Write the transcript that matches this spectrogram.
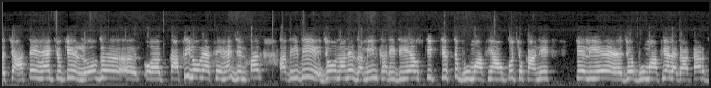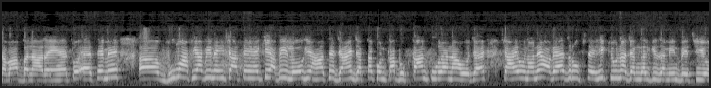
चाहते हैं क्योंकि लोग काफ़ी लोग ऐसे हैं जिन पर अभी भी जो उन्होंने ज़मीन खरीदी है, उसकी किस्त भूमाफियाओं को चुकाने के लिए जो भूमाफिया लगातार दबाव बना रहे हैं तो ऐसे में भूमाफिया भी नहीं चाहते हैं कि अभी लोग यहाँ से जाएँ जब तक उनका भुगतान पूरा ना हो जाए, चाहे उन्होंने अवैध रूप से ही क्यों ना जंगल की ज़मीन बेची हो।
